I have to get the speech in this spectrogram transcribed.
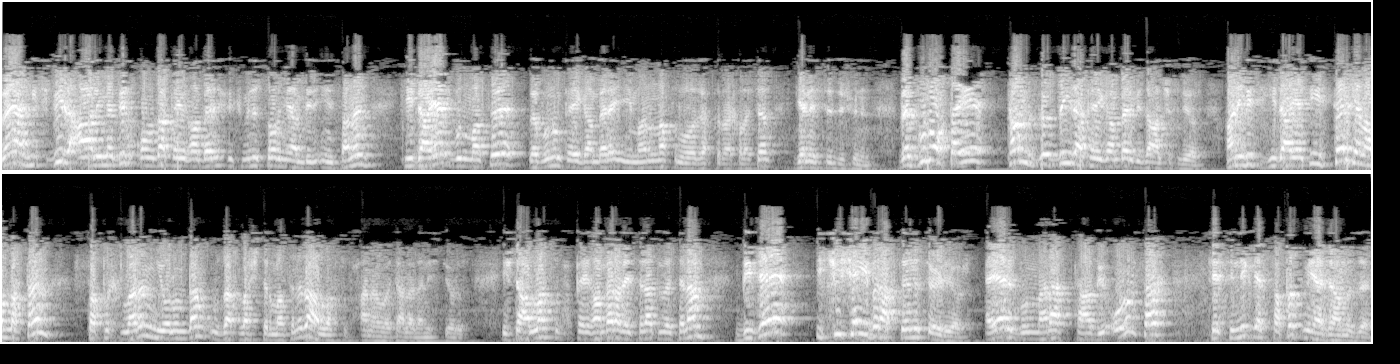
veya hiçbir alime bir konuda peygamberin hükmünü sormayan bir insanın hidayet bulması ve bunun peygambere imanı nasıl olacaktır arkadaşlar? Gelin siz düşünün. Ve bu noktayı tam zıddıyla peygamber bize açıklıyor. Hani biz hidayeti isterken Allah'tan sapıkların yolundan uzaklaştırmasını da Allah subhanehu ve teala'dan istiyoruz. İşte Allah peygamber aleyhissalatü vesselam bize iki şey bıraktığını söylüyor. Eğer bunlara tabi olursak kesinlikle sapıtmayacağımızı,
